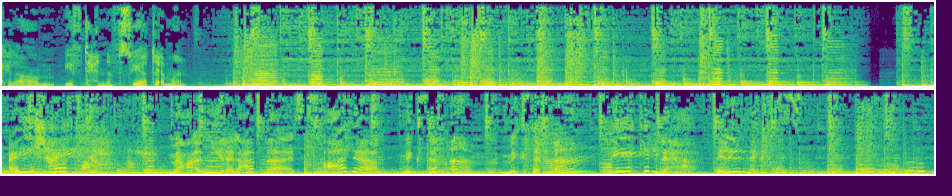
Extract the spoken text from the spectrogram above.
كلام يفتح النفس ويعطي أمان. عيشها صح مع أميرة العباس على مكتف أم. مكتف أم هي كلها في المكس. أعلن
